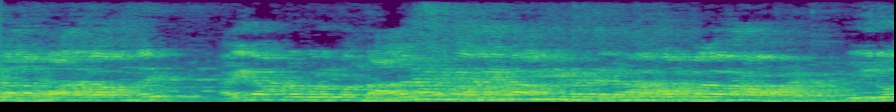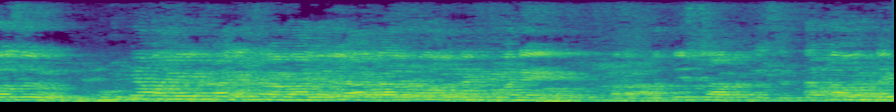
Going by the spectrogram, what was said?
చాలా బాధగా ఉంది. అయినప్పుడు కూడా కొంత ఆలస్యంగా ఎంత గొప్పగా రోజు ముఖ్యమైన కార్యక్రమాలు యాగాలు మొదలెట్టుకొని మన ప్రతిష్టాపనకు సిద్ధంగా ఉంది.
